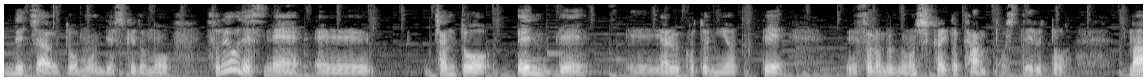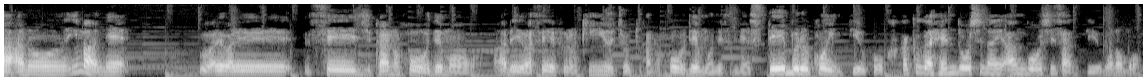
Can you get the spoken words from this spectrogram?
出ちゃうと思うんですけども、それをですね、えー、ちゃんと円で、やることによって、その部分をしっかりと担保していると。まあ、あの今はね、我々政治家の方でも、あるいは政府の金融庁とかの方でもですね、ステーブルコインっていうこう価格が変動しない暗号資産っていうものも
